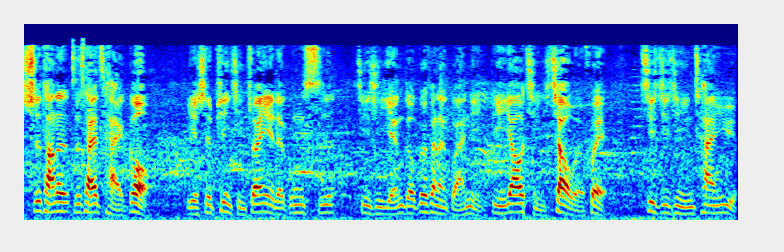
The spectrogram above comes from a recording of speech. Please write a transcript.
食堂的食材采购也是聘请专业的公司进行严格规范的管理，并邀请校委会积极进行参与。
